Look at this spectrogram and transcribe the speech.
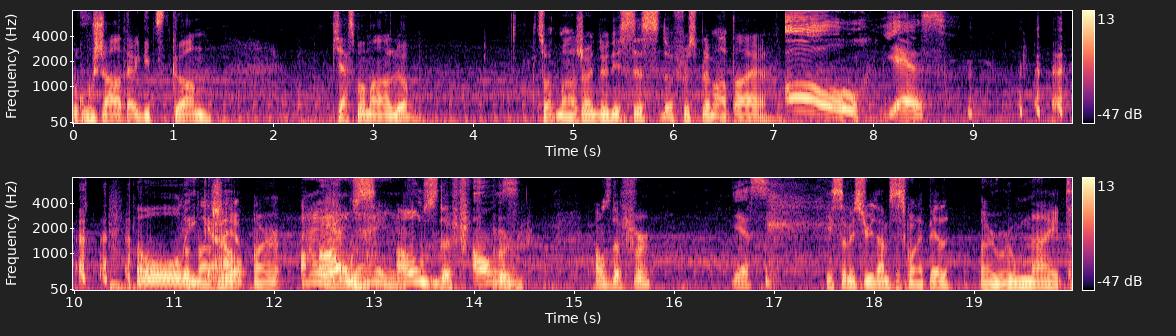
rougeâtre avec des petites cornes. Puis à ce moment-là, tu vas te manger un 2d6 de feu supplémentaire. Oh! Yes! Holy va manger cow. un Aïe, aïe, 11, aïe. 11 de feu. Onze. 11 de feu. Yes. Et ça, messieurs et dames, c'est ce qu'on appelle un Rune Knight.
